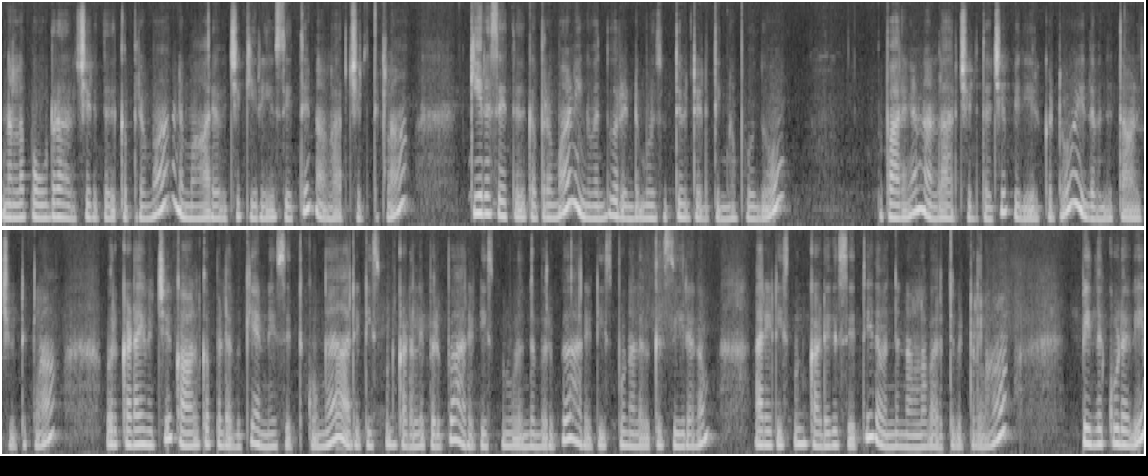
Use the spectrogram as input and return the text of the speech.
நல்லா பவுடர் அரைச்சி எடுத்ததுக்கப்புறமா நம்ம ஆற வச்சு கீரையும் சேர்த்து நல்லா அரைச்சி எடுத்துக்கலாம். கீரை சேர்த்ததுக்கப்புறமா நீங்கள் வந்து ஒரு ரெண்டு மூணு சுற்றி விட்டு எடுத்திங்கன்னா போதும். இப்போ பாருங்கள் நல்லா அரைச்சி எடுத்தாச்சு. இப்போ இது இருக்கட்டும். இதை வந்து தாளித்து விட்டுக்கலாம். ஒரு கடாய் வச்சு கால் கப் அளவுக்கு எண்ணெய் சேர்த்துக்கோங்க. அரை டீஸ்பூன் கடலைப்பருப்பு அரை டீஸ்பூன் உளுந்தம்பருப்பு அரை டீஸ்பூன் அளவுக்கு சீரகம் அரை டீஸ்பூன் கடுகு சேர்த்து இதை வந்து நல்லா வறுத்து விட்டுடலாம் இப்போ இது கூடவே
